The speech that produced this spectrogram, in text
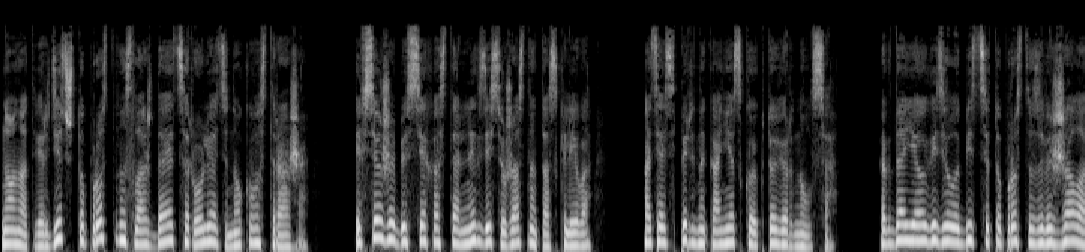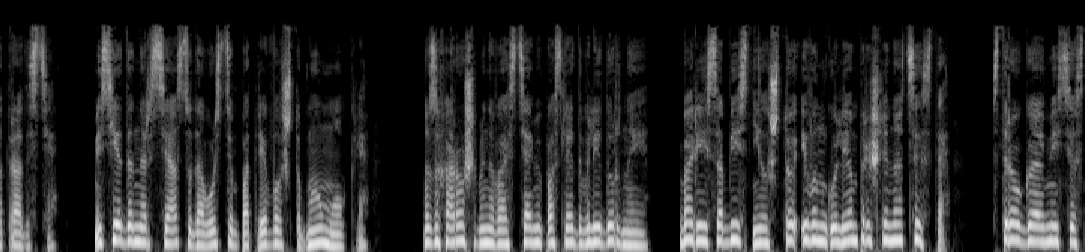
но она твердит, что просто наслаждается ролью одинокого стража. И все же без всех остальных здесь ужасно тоскливо, хотя теперь наконец кое-кто вернулся. Когда я увидела Битси, то просто завизжала от радости. Месье де с удовольствием потребовал, чтобы мы умолкли. Но за хорошими новостями последовали и дурные. Борис объяснил, что и в Ангулем пришли нацисты. Строгая миссис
